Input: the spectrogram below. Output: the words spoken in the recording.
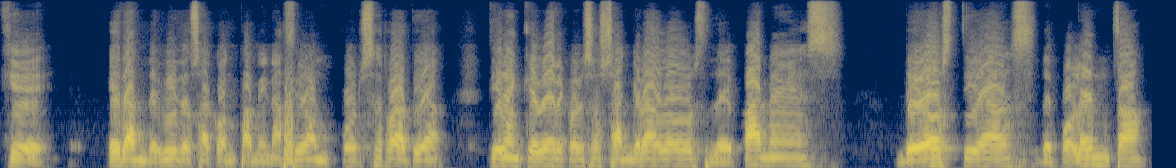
que eran debidos a contaminación por serratia, tienen que ver con esos sangrados de panes, de hostias, de polenta,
